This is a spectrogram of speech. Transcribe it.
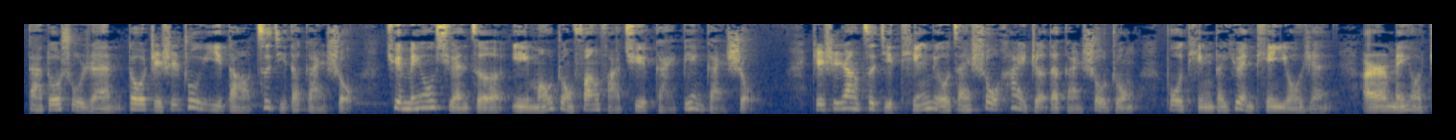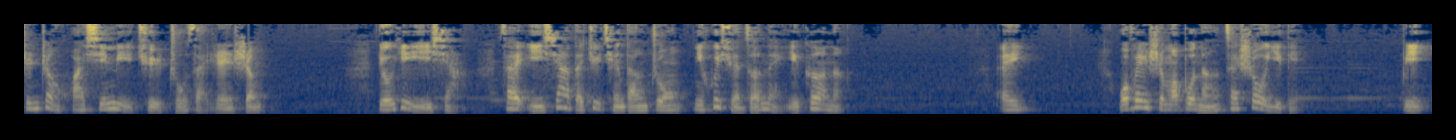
大多数人都只是注意到自己的感受，却没有选择以某种方法去改变感受，只是让自己停留在受害者的感受中，不停的怨天尤人，而没有真正花心力去主宰人生。留意一下，在以下的剧情当中，你会选择哪一个呢？A，我为什么不能再瘦一点？B，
